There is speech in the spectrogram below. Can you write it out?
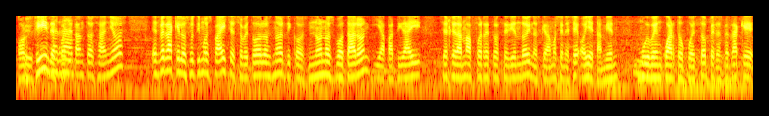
Por Sí. fin, Es después de tantos años. Es verdad que los últimos países, sobre todo los nórdicos, no nos votaron y a partir de ahí Sergio Dalma fue retrocediendo y nos quedamos en ese, oye, también muy buen cuarto puesto, pero es verdad que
